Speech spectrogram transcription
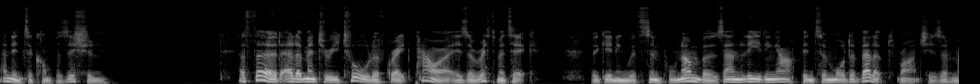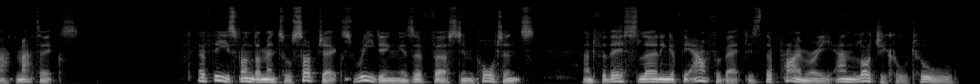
and into composition. A third elementary tool of great power is arithmetic, beginning with simple numbers and leading up into more developed branches of mathematics. Of these fundamental subjects, reading is of first importance, and for this learning of the alphabet is the primary and logical tool.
